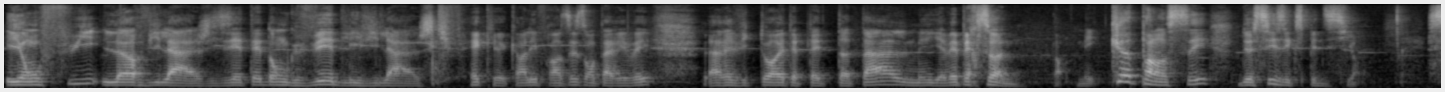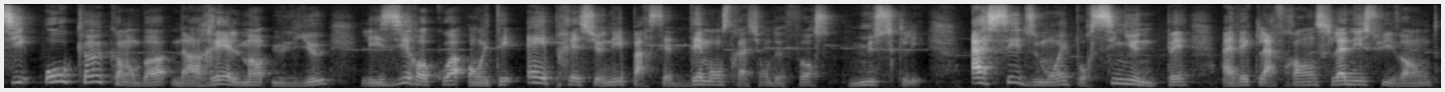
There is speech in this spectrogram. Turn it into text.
et ont fui leur village. Ils étaient donc vides, les villages, ce qui fait que quand les Français sont arrivés, la victoire était peut-être totale, mais il n'y avait personne. mais que penser de ces expéditions? Si aucun combat n'a réellement eu lieu, les Iroquois ont été impressionnés par cette démonstration de force musclée, assez du moins pour signer une paix avec la France l'année suivante,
